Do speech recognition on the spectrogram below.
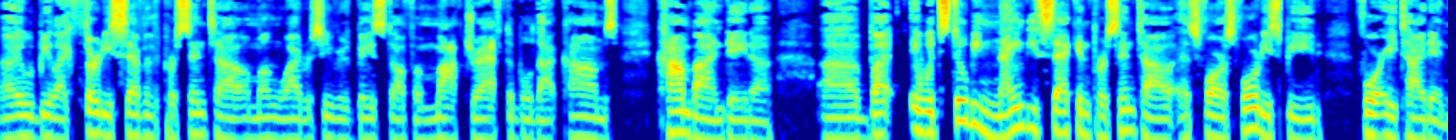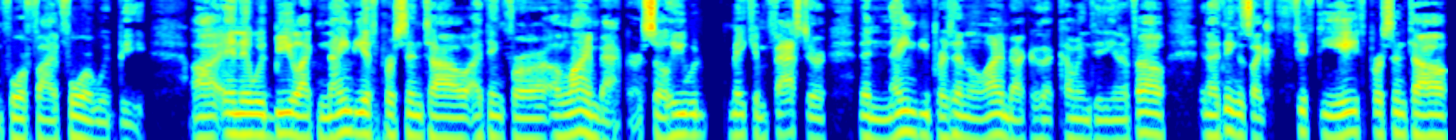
Uh, it would be like 37th percentile among wide receivers based off of mockdraftable.com's combine data. Uh, but it would still be 92nd percentile as far as 40 speed for a tight end, 454 would be. Uh, and it would be like 90th percentile, I think, for a linebacker. So he would make him faster than 90% of the linebackers that come into the NFL. And I think it's like 58th percentile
